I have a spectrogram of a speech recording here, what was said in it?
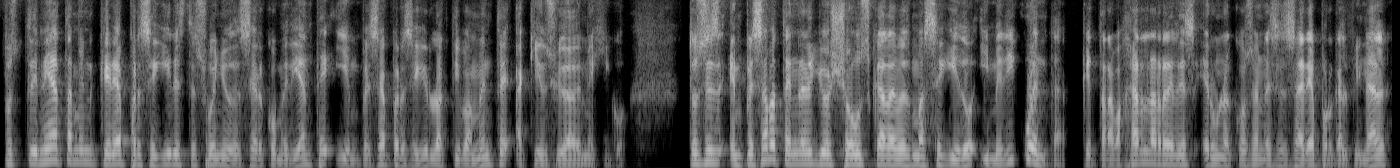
pues tenía también, quería perseguir este sueño de ser comediante y empecé a perseguirlo activamente aquí en Ciudad de México. Entonces, empezaba a tener yo shows cada vez más seguido y me di cuenta que trabajar las redes era una cosa necesaria porque al final,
